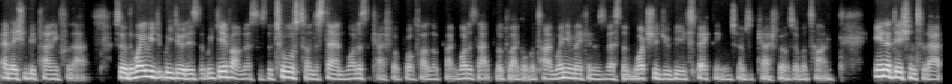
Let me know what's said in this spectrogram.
and they should be planning for that. So the way we do, we do it is that we give our investors the tools to understand what does the cash flow profile look like? What does that look like over time? When you make an investment, what should you be expecting in terms of cash flows over time? In addition to that,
